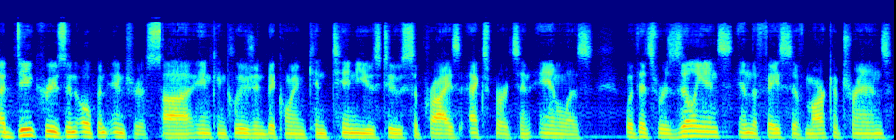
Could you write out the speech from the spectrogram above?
a decrease in open interest. Uh, in conclusion, Bitcoin continues to surprise experts and analysts with its resilience in the face of market trends,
